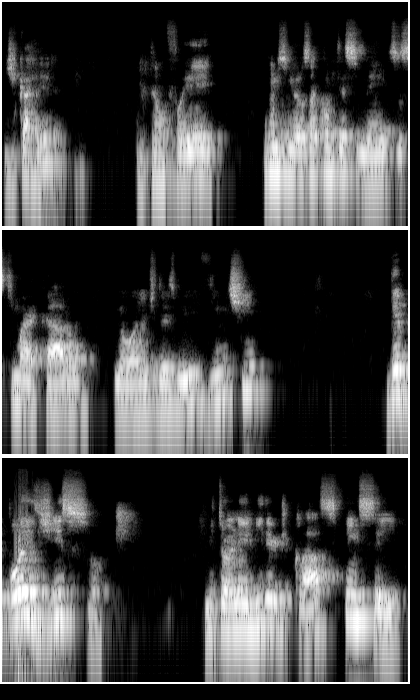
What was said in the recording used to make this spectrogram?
de carreira. Então foi um dos meus acontecimentos que marcaram meu ano de 2020. Depois disso, me tornei líder de classe, pensei,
